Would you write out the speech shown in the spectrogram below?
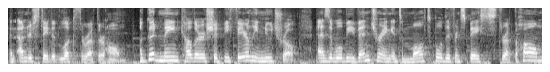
and understated look throughout their home. A good main color should be fairly neutral, as it will be venturing into multiple different spaces throughout the home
